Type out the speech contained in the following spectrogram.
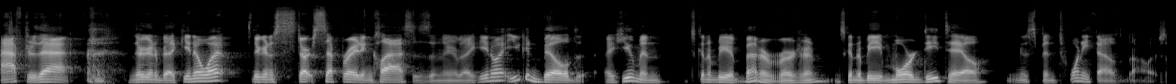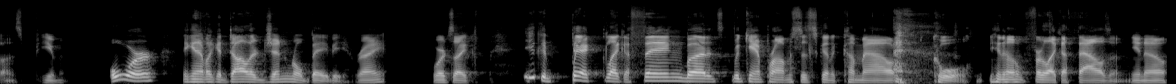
after that, they're going to be like, you know what? They're going to start separating classes, and they're gonna be like, you know what? You can build a human. It's going to be a better version. It's going to be more detail. I'm going to spend twenty thousand dollars on this human, or they can have like a Dollar General baby, right? Where it's like you could pick like a thing, but it's, we can't promise it's going to come out cool, you know, for like a thousand, you know,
